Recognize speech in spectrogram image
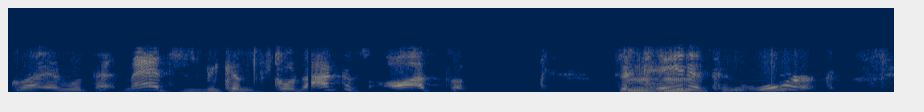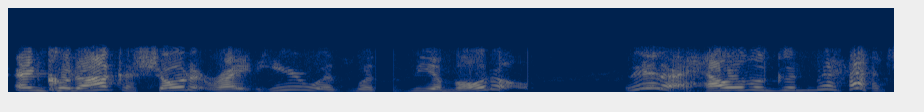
glad with that match is because Kodaka's awesome. Takeda mm-hmm. can work, and Kodaka showed it right here with with Miyamoto. They had a hell of a good match.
